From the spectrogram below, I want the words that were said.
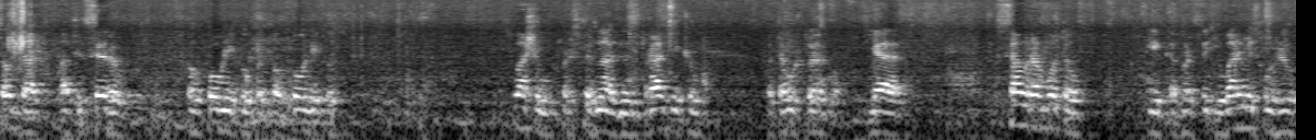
солдат, офицеров, полковников, подполковников с вашим профессиональным праздником, потому что я сам работал и, как говорится, и в армии служил,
